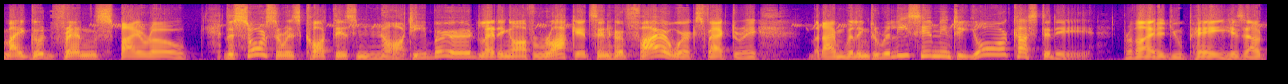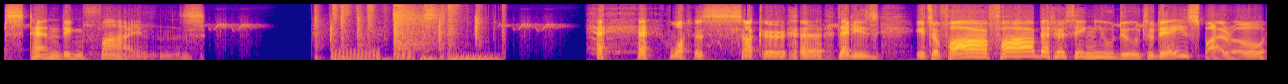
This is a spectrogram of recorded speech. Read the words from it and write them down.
My good friend Spyro. The sorceress caught this naughty bird letting off rockets in her fireworks factory, but I'm willing to release him into your custody, provided you pay his outstanding fines. what a sucker. Uh, that is, it's a far, far better thing you do today, Spyro,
